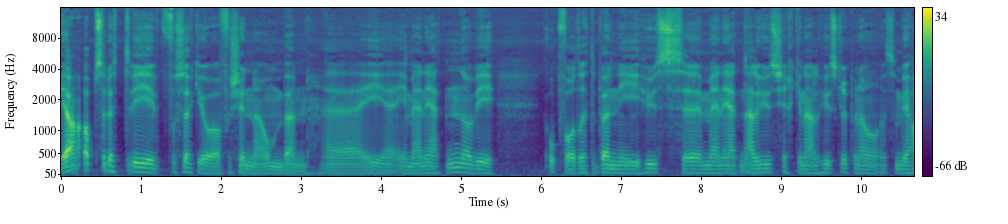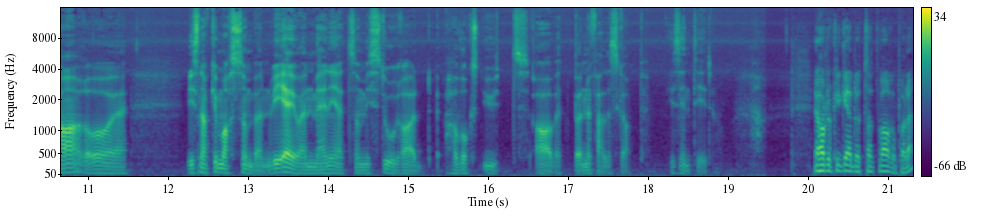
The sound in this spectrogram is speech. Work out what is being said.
Ja, absolutt. Vi forsøker jo å forkynne om bønn eh, i, i, menigheten. Og vi oppfordrer til bønn i husmenigheten, eller huskirkene eller husgruppene som vi har. Og eh, vi snakker masse om bønn. Vi er jo en menighet som i stor grad har vokst ut av et bønnefellesskap i sin tid. Har ikke greid å tatt vare på det?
